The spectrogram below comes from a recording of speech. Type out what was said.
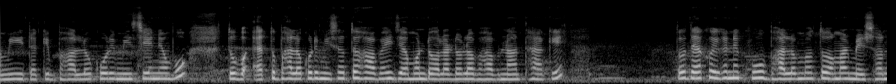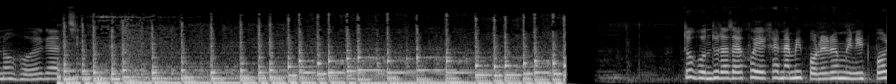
আমি এটাকে ভালো করে মিশিয়ে নেব। তো এত ভালো করে মিশাতে হবে যেমন ডলা ডলা ভাব না থাকে। তো দেখো এখানে খুব ভালো মতো আমার মেশানো হয়ে গেছে। তো বন্ধুরা দেখো, এখানে আমি পনেরো মিনিট পর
